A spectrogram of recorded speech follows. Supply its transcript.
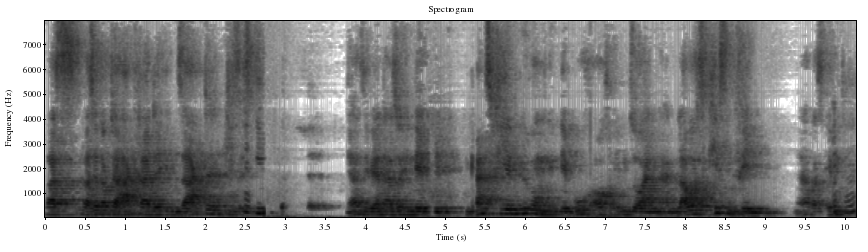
Was, was Herr Dr. Hack gerade eben sagte, dieses ja, Sie werden also in, den, in ganz vielen Übungen in dem Buch auch eben so ein, ein blaues Kissen finden ja, was eben mhm.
